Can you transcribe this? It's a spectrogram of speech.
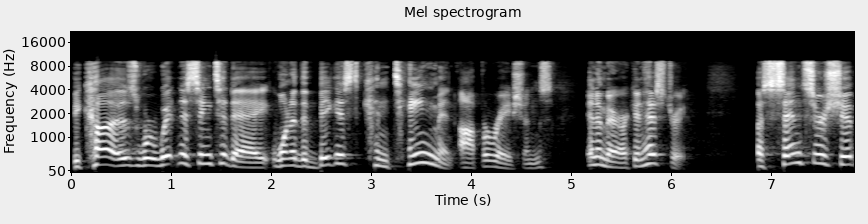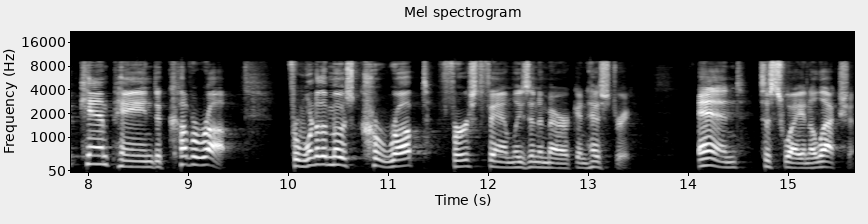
Because we're witnessing today one of the biggest containment operations in American history a censorship campaign to cover up for one of the most corrupt first families in American history and to sway an election.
